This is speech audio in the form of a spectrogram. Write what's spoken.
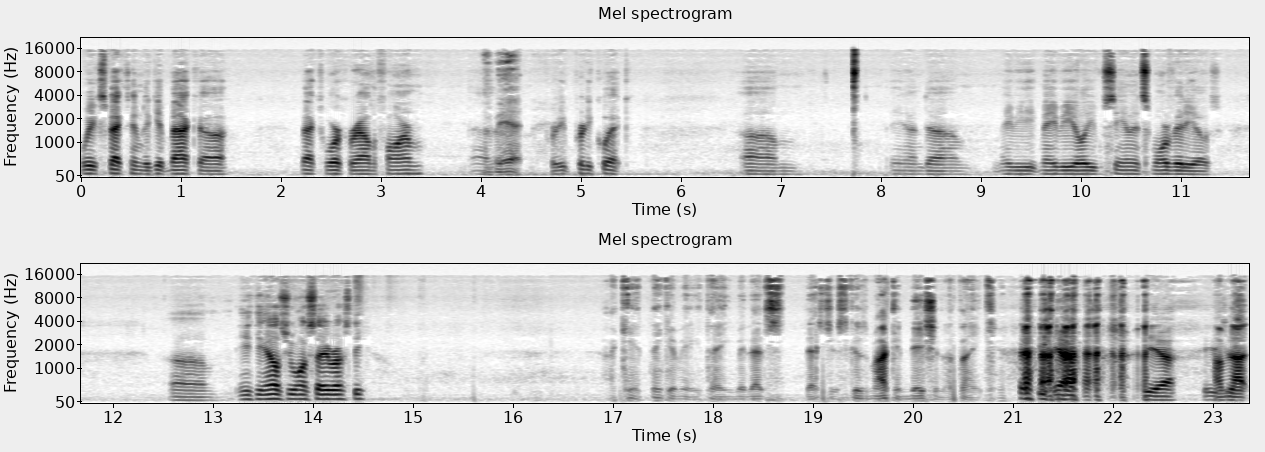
we expect him to get back uh, back to work around the farm. Uh, pretty pretty quick. Um, and um, maybe maybe you'll even see him in some more videos. Um, anything else you want to say, Rusty? I can't think of anything, but that's that's just because my condition, I think. yeah, yeah. I'm just... not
